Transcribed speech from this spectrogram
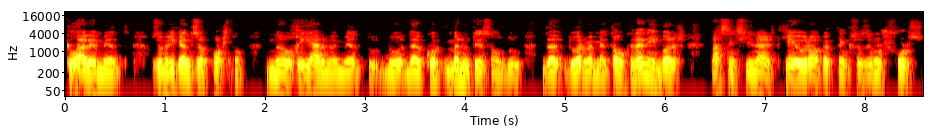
claramente, os americanos apostam no rearmamento, no, na manutenção do, da, do armamento à Ucrânia, embora passem sinais de que é a Europa que tem que fazer um esforço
